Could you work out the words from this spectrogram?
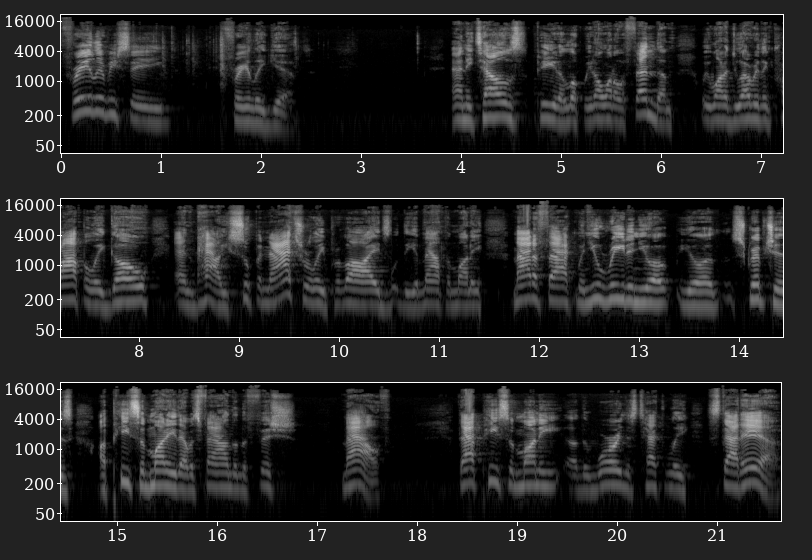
freely received, freely give. And he tells Peter, look, we don't want to offend them. We want to do everything properly. Go and how he supernaturally provides the amount of money. Matter of fact, when you read in your, your scriptures a piece of money that was found in the fish mouth, that piece of money, uh, the word is technically stater,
